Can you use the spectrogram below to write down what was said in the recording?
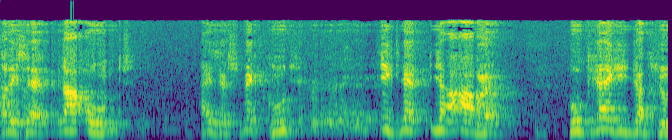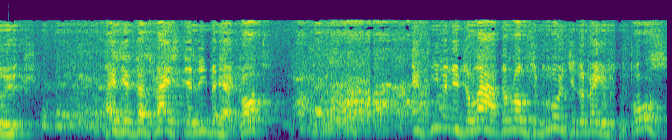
Dat ik zeg, nou und? Hij zegt, smaakt goed. Ik zeg, ja, maar hoe krijg ik dat terug? Hij zegt, dat wijst de lieve Herkot. En tien minuten later loopt zijn broertje ermee op zijn pols.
